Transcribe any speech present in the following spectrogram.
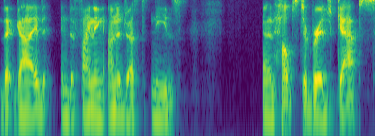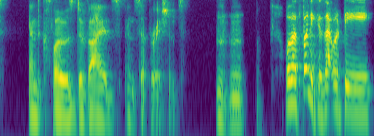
that guide in defining unaddressed needs. And it helps to bridge gaps and close divides and separations. hmm Well, that's funny because that would be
